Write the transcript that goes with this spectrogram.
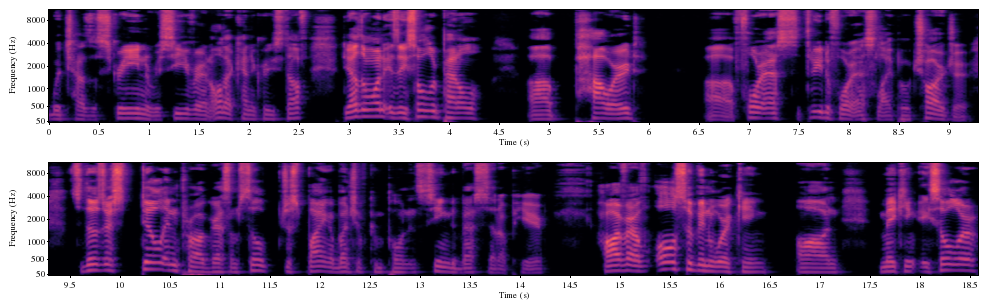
which has a screen, a receiver, and all that kind of crazy stuff. The other one is a solar panel uh, powered uh, 4S, 3 to 4S LiPo charger. So those are still in progress. I'm still just buying a bunch of components, seeing the best setup here. However, I've also been working on making a solar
